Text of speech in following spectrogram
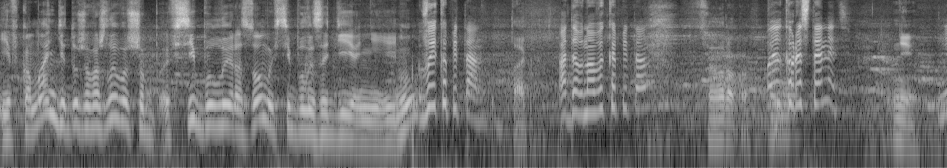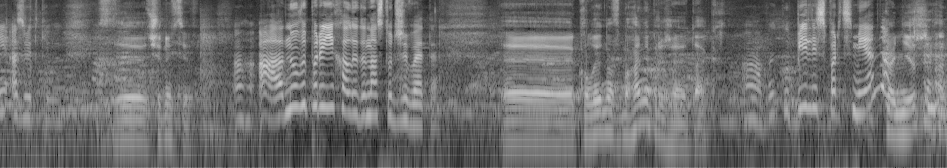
І в команді дуже важливо, щоб всі були разом і всі були задіяні. Ну Ви капітан. так, А давно ви капітан? цього року. Ви користенець? Ні, Ні, а звідки ви? з Чернівців. Ага. А, ну ви переїхали до нас тут живете. Е, коли на змагання приїжджаю, так. А, ви купили спортсмена? Звісно.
